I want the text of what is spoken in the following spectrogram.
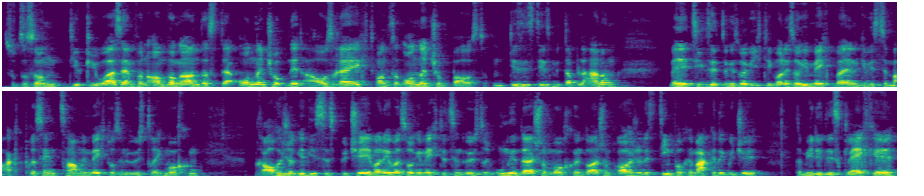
sozusagen dir klar sein von Anfang an, dass der Online-Shop nicht ausreicht, wenn du einen Online-Shop baust. Und das ist das mit der Planung. Meine Zielsetzung ist mir wichtig. Wenn ich sage, ich möchte mal eine gewisse Marktpräsenz haben, ich möchte was in Österreich machen, brauche ich ein gewisses Budget. Wenn ich aber sage, ich möchte jetzt in Österreich und in Deutschland machen, in Deutschland brauche ich ja das zehnfache Marketingbudget, damit ich das gleiche,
